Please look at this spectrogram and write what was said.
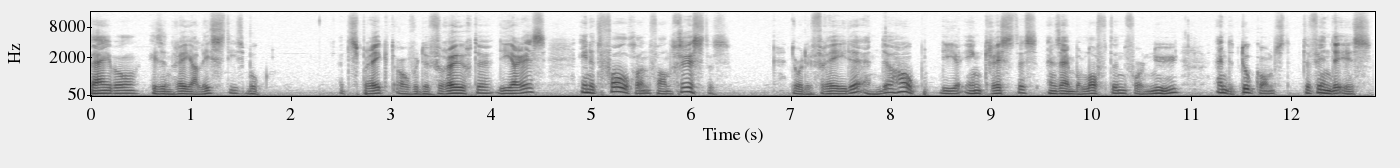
Bijbel is een realistisch boek. Het spreekt over de vreugde die er is in het volgen van Christus, door de vrede en de hoop die er in Christus en zijn beloften voor nu en de toekomst te vinden is.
